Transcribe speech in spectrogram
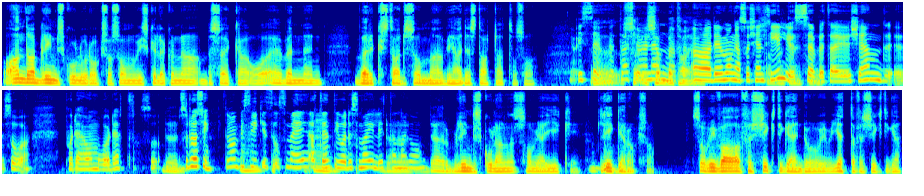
och andra blindskolor också som vi skulle kunna besöka och även en verkstad som eh, vi hade startat och så. I Sebeta kan jag nämna. För, ja. det är många som känner till just Sebeta är ju känd eh, så på det här området. Så det, så det var synd. Det var en besvikelse hos mig att mm. det inte gjordes möjligt där, denna gång. Där blindskolan som jag gick i ligger också. Så vi var försiktiga ändå, jätteförsiktiga.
